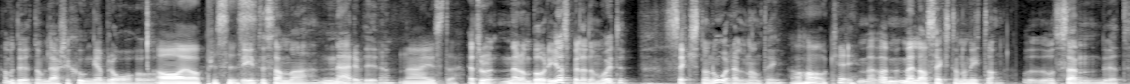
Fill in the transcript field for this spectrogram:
Ja men du vet, de lär sig sjunga bra och Ja, ja precis. det är inte samma nerv i det. Nej, just det. Jag tror när de började spela, de var ju typ 16 år eller någonting. Jaha, okej. Me- mellan 16 och 19. Och, och sen, du vet,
